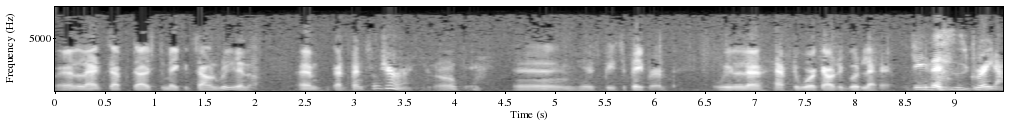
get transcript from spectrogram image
Well, that's up to us to make it sound real enough. Um, got a pencil? Sure. Okay. And here's a piece of paper. We'll uh, have to work out a good letter. Gee, this is great. I,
